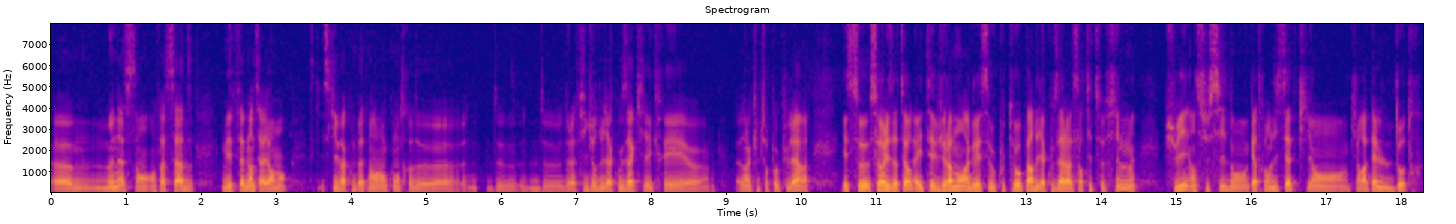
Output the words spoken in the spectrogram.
menaçants en façade, mais faibles intérieurement ce qui va complètement à l'encontre de, la figure du Yakuza qui est créée euh, dans la culture populaire. Et ce, réalisateur a été violemment agressé au couteau par des Yakuza à la sortie de ce film, puis un suicide en 97 qui en, qui en rappelle d'autres.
